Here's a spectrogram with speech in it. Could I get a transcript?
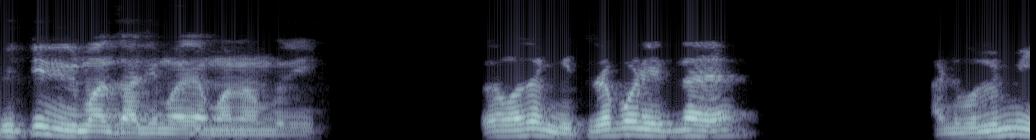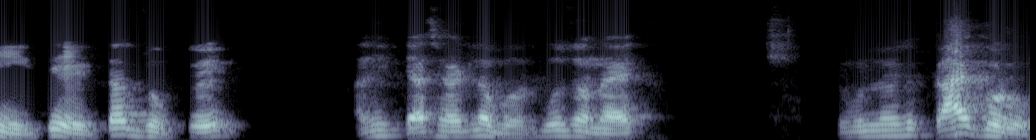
भीती निर्माण झाली माझ्या मनामध्ये. तर माझा मित्र पण येत नाही आणि बोललो मी इथे एकटाच झोपतोय आणि त्या साईडला भरपूर जण आहेत. आता काय करू?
